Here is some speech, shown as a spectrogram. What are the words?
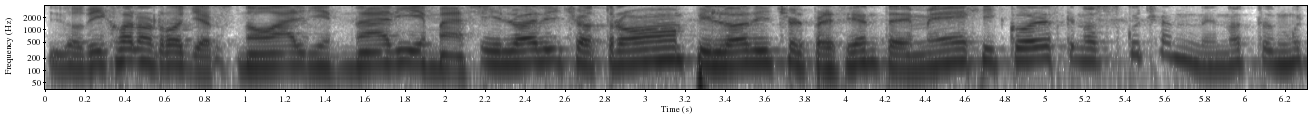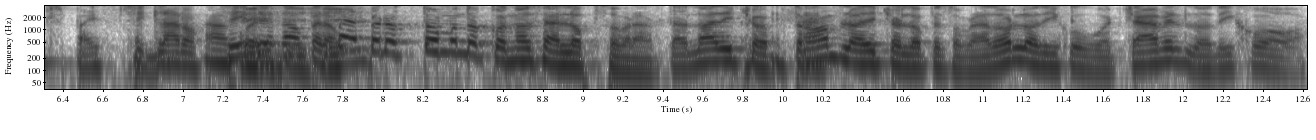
Lo dijo Aaron Rodgers, no alguien, nadie más. Y lo ha dicho Trump y lo ha dicho el presidente de México. Es que nos escuchan en otros muchos países. Sí, también. claro. Ah, Sí, no, pero- Bueno, pero todo el mundo conoce a López Obrador. Lo ha dicho Exacto. Trump, lo ha dicho López Obrador, lo dijo Hugo Chávez, lo dijo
